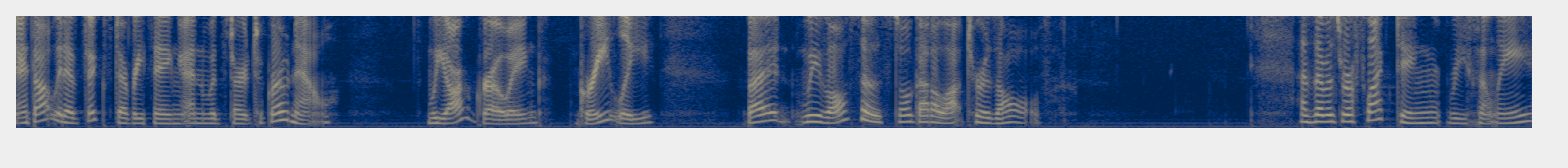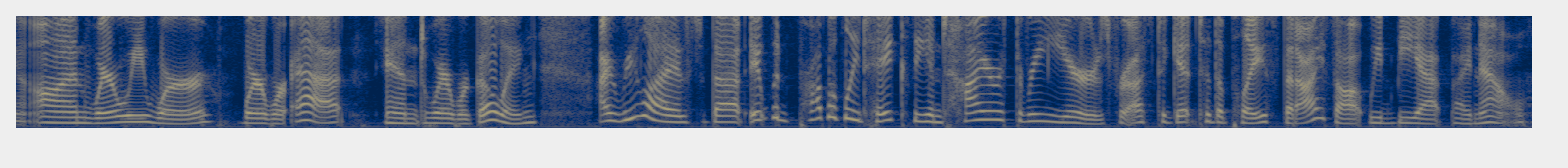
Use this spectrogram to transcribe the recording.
I thought we'd have fixed everything and would start to grow now. We are growing, greatly, but we've also still got a lot to resolve. As I was reflecting recently on where we were, where we're at, and where we're going, I realized that it would probably take the entire three years for us to get to the place that I thought we'd be at by now.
